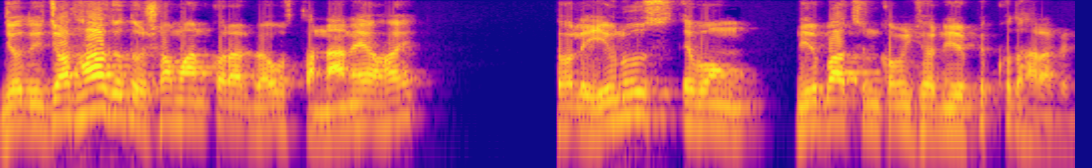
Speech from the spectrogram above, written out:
যদি যথাযথ সমান করার ব্যবস্থা না নেওয়া হয়, তাহলে ইউনুস এবং নির্বাচন কমিশন নিরপেক্ষতা হারাবেন।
